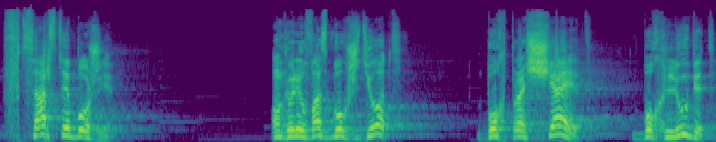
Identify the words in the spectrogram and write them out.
в Царствие Божье. Он говорил, вас Бог ждет. Бог прощает, Бог любит.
